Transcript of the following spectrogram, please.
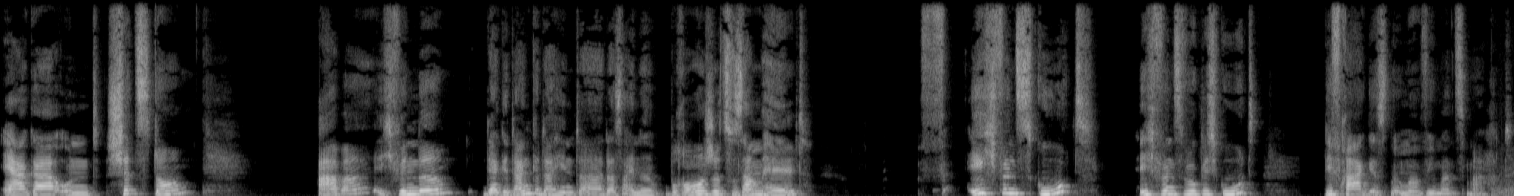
Ärger und Shitstorm. Aber ich finde, der Gedanke dahinter, dass eine Branche zusammenhält, ich find's gut. Ich find's wirklich gut. Die Frage ist nur immer, wie man's macht.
